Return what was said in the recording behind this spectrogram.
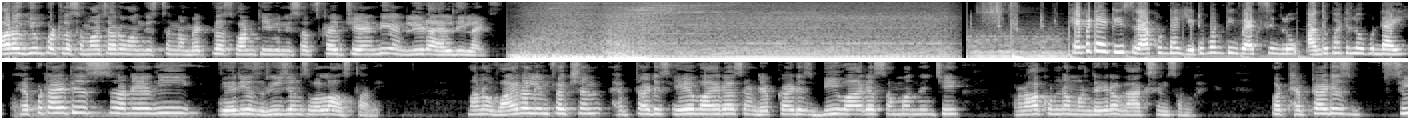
ఆరోగ్యం పట్ల సమాచారం అందిస్తున్న మెడ్ ప్లస్ వన్ టీవీని సబ్స్క్రైబ్ చేయండి and lead a healthy life. Hepatitis రాకుండా ఎటువంటి వ్యాక్సిన్లు అందుబాటులో ఉన్నాయి? హెపటైటిస్ అనేది వేరియస్ రీజన్స్ వల్ల వస్తుంది. మన viral infection hepatitis A virus and hepatitis B virus సంబంధించి రాకుండా మన దగ్గర వ్యాక్సిన్స్ ఉన్నాయి. But hepatitis C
